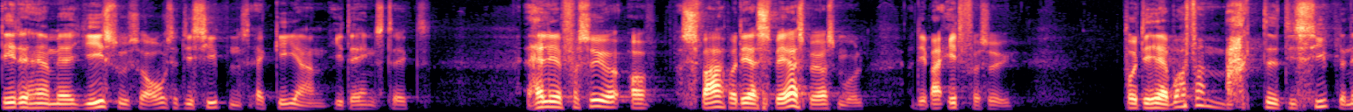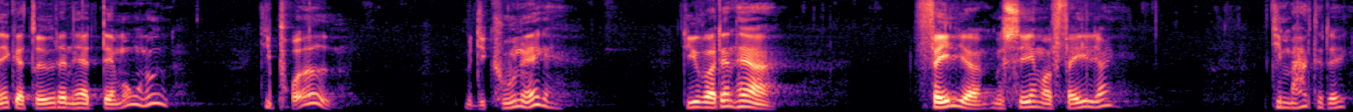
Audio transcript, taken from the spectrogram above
det er det her med Jesus og også disciplens ageren i dagens tekst. At Han forsøger at svare på det her svære spørgsmål, og det er bare et forsøg, på det her, hvorfor magtede disciplen ikke at drive den her dæmon ud? De prøvede, men de kunne ikke. De var den her failure, museum of failure. Ikke? De magtede det ikke.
